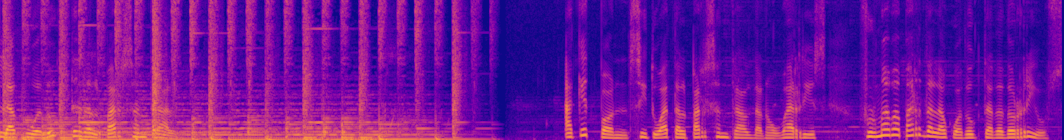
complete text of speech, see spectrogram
L'aqüeducte del Parc Central. Aquest pont, situat al Parc Central de Nou Barris, formava part de l'aqüeducte de Dos Rius,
